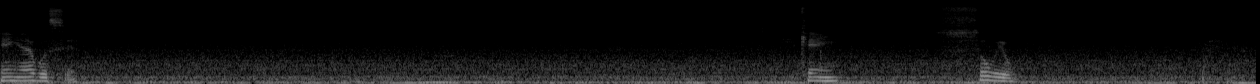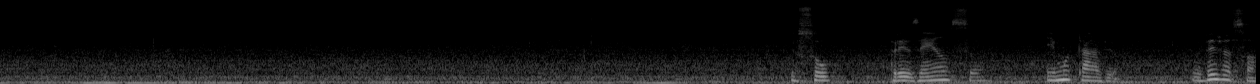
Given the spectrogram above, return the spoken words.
Quem é você? Quem sou eu? Eu sou presença imutável. Veja só.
